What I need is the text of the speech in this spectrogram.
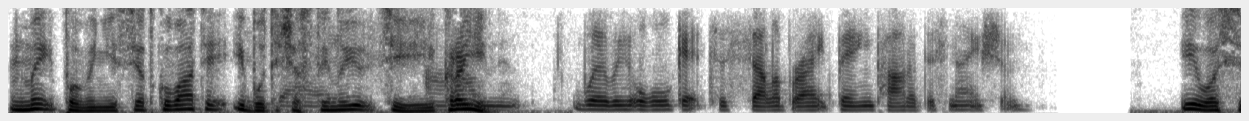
ми повинні святкувати і бути частиною цієї країни. Where we all get to celebrate being part of this nation. І ось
